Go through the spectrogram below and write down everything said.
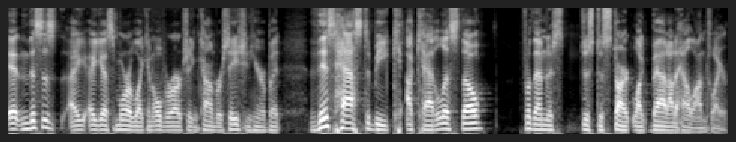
and this is, I, I guess, more of like an overarching conversation here, but this has to be a catalyst though for them to just to start like bat out of hell on fire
